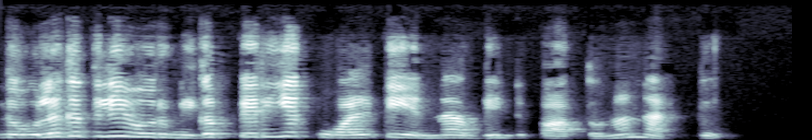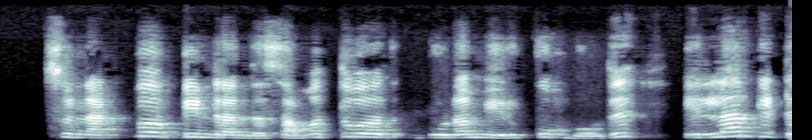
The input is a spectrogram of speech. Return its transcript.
இந்த உலகத்திலேயே ஒரு மிகப்பெரிய குவாலிட்டி என்ன அப்படின்ட்டு பார்த்தோம்னா நட்பு. சோ நட்பு அப்படின்ற அந்த சமத்துவ குணம் இருக்கும்போது எல்லார்கிட்ட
